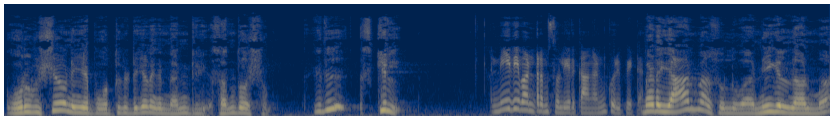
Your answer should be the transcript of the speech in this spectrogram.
ஒரு விஷயம் நீங்க இப்ப ஒத்துக்கிட்டீங்க. எனக்கு நன்றி. சந்தோஷம். இது ஸ்கில் நீதிமன்றம் சொல்லியிருக்காங்கன்னு குறிப்பிட்டேன் மேடம் யாருமா சொல்லுவா? நீங்கள் நானுமா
